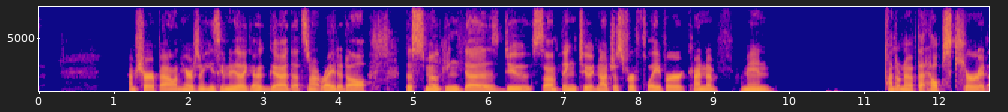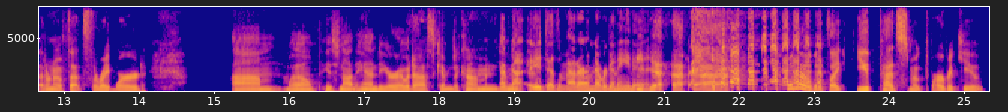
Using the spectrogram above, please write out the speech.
I'm sure if Alan hears me, he's going to be like, oh, God, that's not right at all. The smoking does do something to it, not just for flavor. Kind of, I mean, I don't know if that helps cure it. I don't know if that's the right word. Um, well, he's not handy, or I would ask him to come and. I'm not. a It doesn't matter. I'm never going to eat it. Yeah. well, no, but it's like you've had smoked barbecue.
